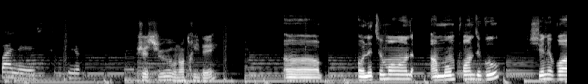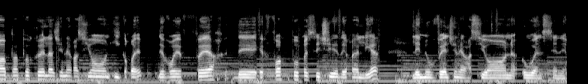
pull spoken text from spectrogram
pas les exclure. Je suis une autre idée. Euh, honnêtement, à mon point de vue, je ne vois pas pourquoi la génération Y devrait faire des efforts pour essayer de relier les nouvelles générations ou enseigner.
